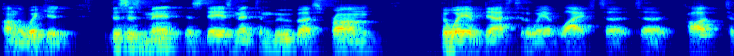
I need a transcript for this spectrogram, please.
upon the wicked. This is meant, this day is meant to move us from the way of death to the way of life, to, to, cause, to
